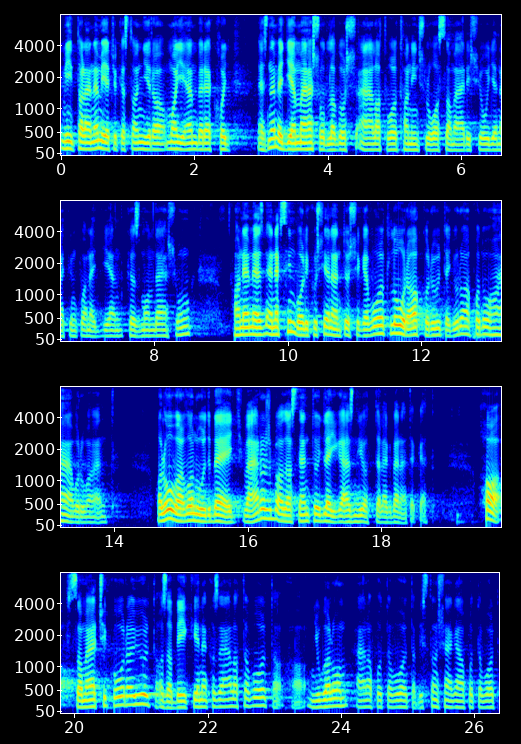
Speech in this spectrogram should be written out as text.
mi talán nem értjük ezt annyira mai emberek, hogy ez nem egy ilyen másodlagos állat volt, ha nincs ló, a is jó, ugye nekünk van egy ilyen közmondásunk, hanem ez, ennek szimbolikus jelentősége volt, lóra akkor ült egy uralkodó, ha háború ment. Ha lóval vonult be egy városba, az azt jelenti, hogy leigázni jöttelek benneteket. Ha szamácsikóra ült, az a békének az állata volt, a, a nyugalom állapota volt, a biztonság állapota volt,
